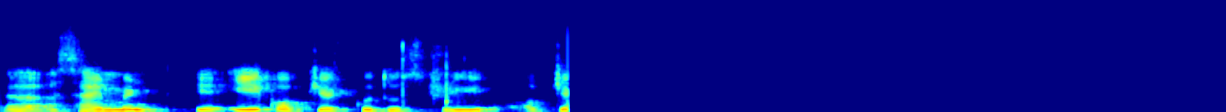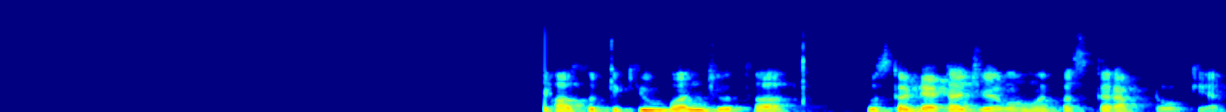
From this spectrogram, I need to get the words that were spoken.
असाइनमेंट एक ऑब्जेक्ट को दूसरी ऑब्जेक्ट खासतौर पर क्यू वन जो था, उसका डाटा जो है वो हमारे पास करप्ट हो गया।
